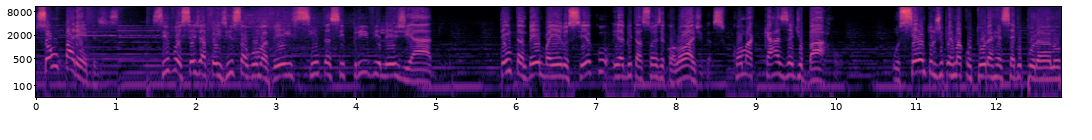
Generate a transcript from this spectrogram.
Só um parênteses. Se você já fez isso alguma vez, sinta-se privilegiado. Tem também banheiro seco e habitações ecológicas, como a Casa de Barro. O Centro de Permacultura recebe por ano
